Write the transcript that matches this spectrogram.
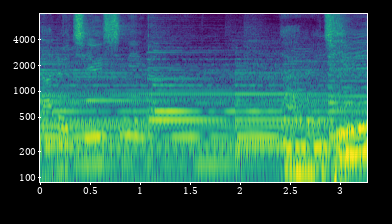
나를 지으신 이가 나를 지으신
